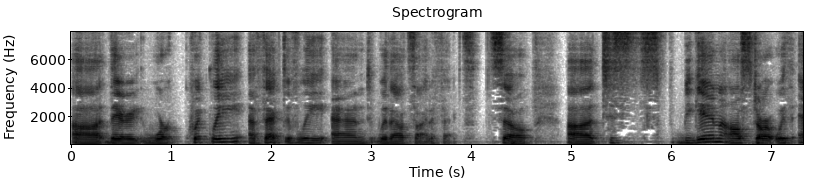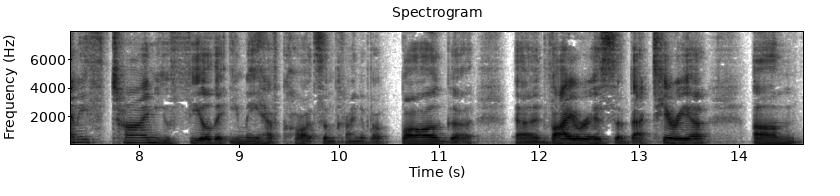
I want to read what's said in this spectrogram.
Uh, they work quickly, effectively, and without side effects. So uh, to begin, I'll start with any time you feel that you may have caught some kind of a bug, a, a virus, a bacteria. Um,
